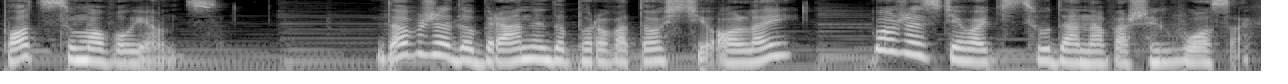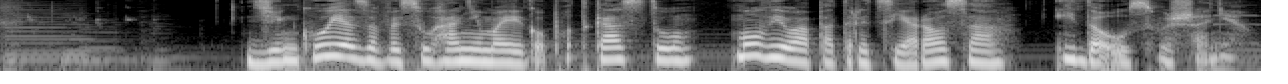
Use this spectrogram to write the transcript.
Podsumowując, dobrze dobrany do porowatości olej może zdziałać cuda na Waszych włosach. Dziękuję za wysłuchanie mojego podcastu. Mówiła Patrycja Rosa i do usłyszenia.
